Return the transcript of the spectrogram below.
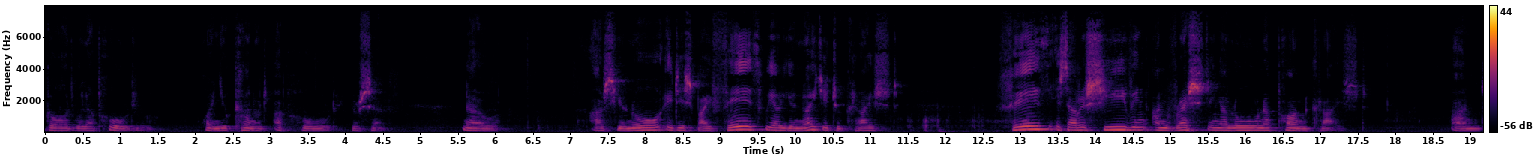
God will uphold you when you cannot uphold yourself. Now, as you know, it is by faith we are united to Christ. Faith is a receiving and resting alone upon Christ. And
